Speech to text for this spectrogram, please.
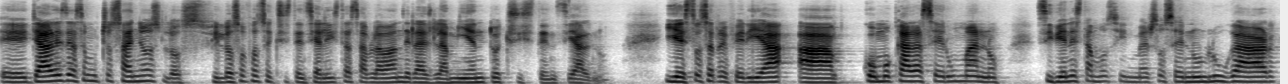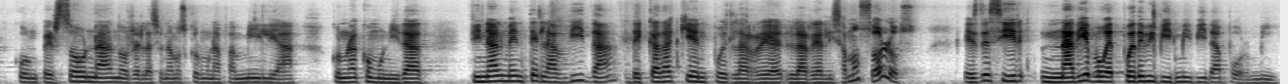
Eh, ya desde hace muchos años los filósofos existencialistas hablaban del aislamiento existencial, ¿no? Y esto se refería a cómo cada ser humano, si bien estamos inmersos en un lugar con personas, nos relacionamos con una familia, con una comunidad, finalmente la vida de cada quien pues la, la realizamos solos. Es decir, nadie puede vivir mi vida por mí.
